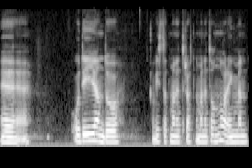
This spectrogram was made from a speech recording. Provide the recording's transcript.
Eh, och det är ju ändå... Visste att man är trött när man är tonåring men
